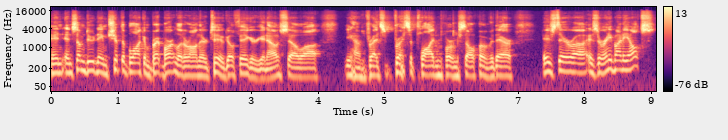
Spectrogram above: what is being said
and and some dude named Chip the Block and Brett Bartlett are on there too. Go figure. You know, so uh, yeah, Brett's Brett's applauding for himself over there. Is there uh, is there anybody else?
